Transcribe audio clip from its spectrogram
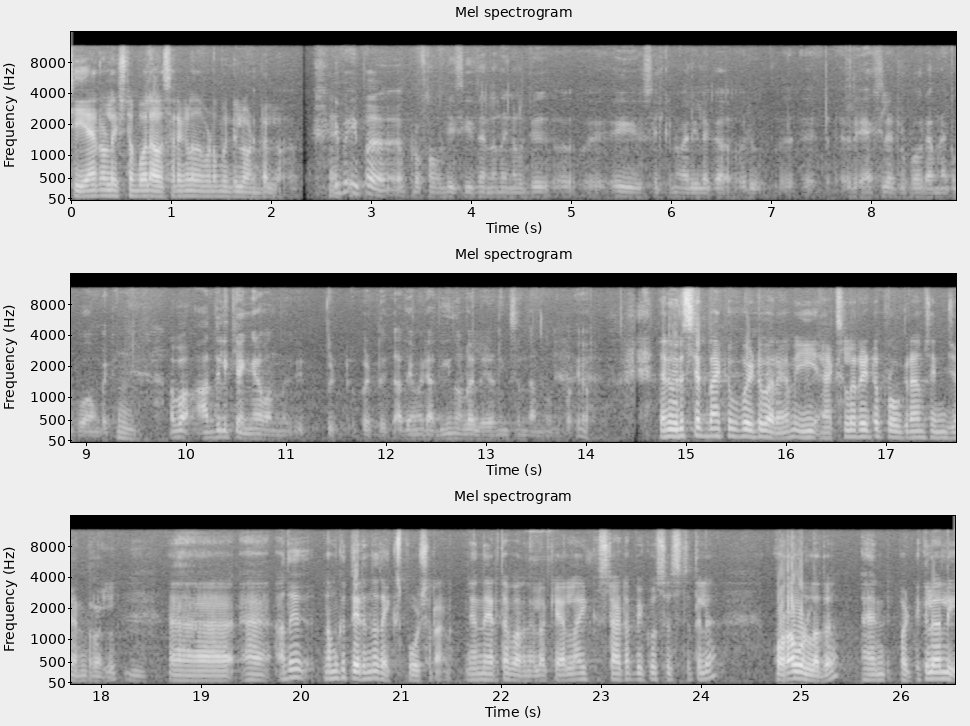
ചെയ്യാനുള്ള ഇഷ്ടംപോലെ അവസരങ്ങൾ നമ്മുടെ മുന്നിലുണ്ടല്ലോ. ഇപ്പൊ ഡി സി തന്നെ നിങ്ങൾക്ക് ഈ സിലിക്കൺ വാലിയിലൊക്കെ ഒരു ഒരു ആക്സിലേറ്റർ പ്രോഗ്രാമിനൊക്കെ പോകാൻ പറ്റി. അപ്പോൾ അതിലേക്ക് എങ്ങനെ വന്ന് പെട്ട് പെട്ട് അതേമാതിരി അതിൽ നിന്നുള്ള ലേണിങ്സ് എന്താണെന്നൊന്ന് പറയാം ഞാൻ ഒരു സ്റ്റെപ്പ് ബാക്ക് പോയിട്ട് പറയാം. ഈ ആക്സിലറേറ്റർ പ്രോഗ്രാംസ് ഇൻ ജനറൽ അത് നമുക്ക് തരുന്നത് എക്സ്പോഷറാണ് ഞാൻ നേരത്തെ പറഞ്ഞല്ലോ കേരള സ്റ്റാർട്ടപ്പ് ഇക്കോ സിസ്റ്റത്തിൽ കുറവുള്ളത് and particularly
